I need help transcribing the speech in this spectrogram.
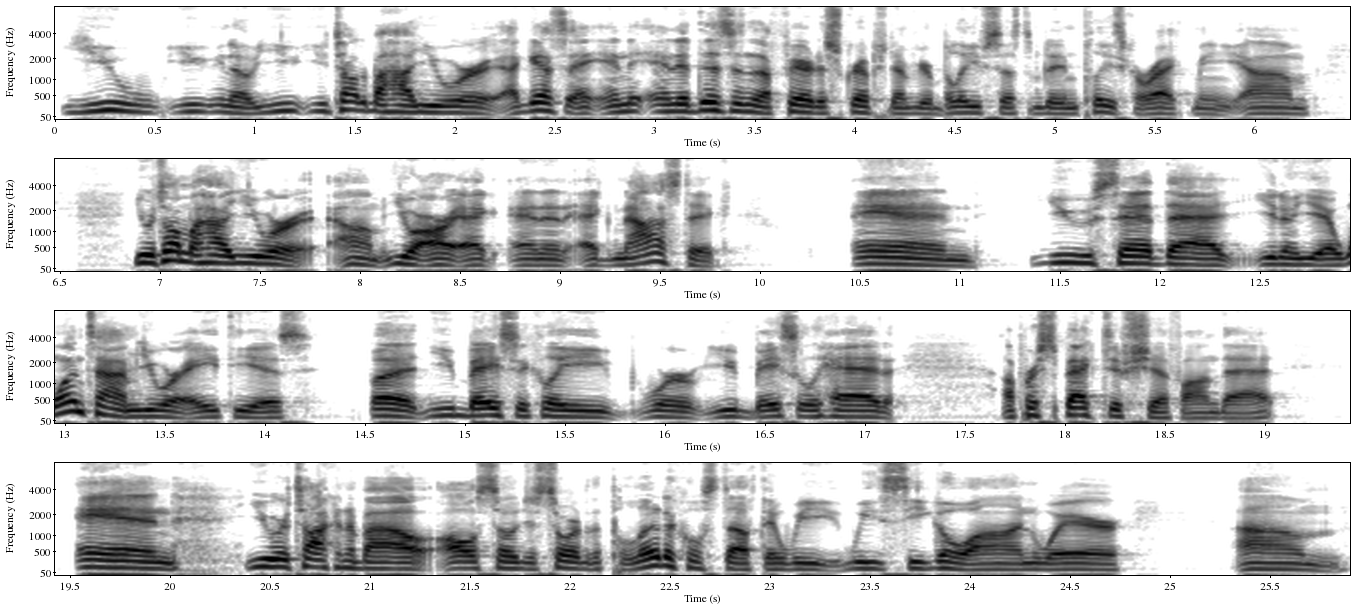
you you you know you you talked about how you were I guess and and if this isn't a fair description of your belief system, then please correct me. Um, you were talking about how you were um, you are ag- an agnostic, and you said that you know you, at one time you were atheist, but you basically were you basically had a perspective shift on that and you were talking about also just sort of the political stuff that we, we see go on where, um,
